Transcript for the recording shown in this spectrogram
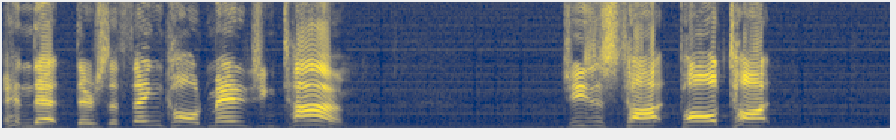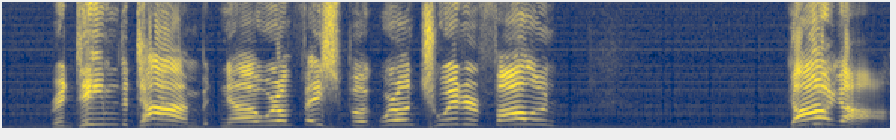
And that there's a thing called managing time. Jesus taught, Paul taught, redeem the time. But no, we're on Facebook, we're on Twitter following Gaga,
